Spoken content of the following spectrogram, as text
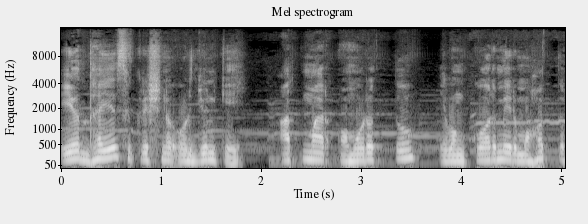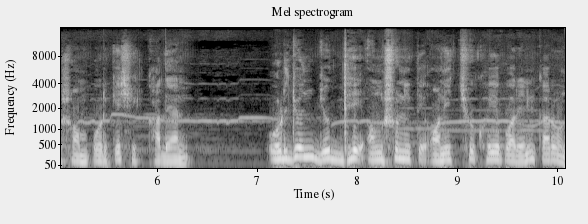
এই অধ্যায়ে শ্রীকৃষ্ণ অর্জুনকে আত্মার অমরত্ব এবং কর্মের মহত্ব সম্পর্কে শিক্ষা দেন। অর্জুন যুদ্ধে অংশ নিতে অনিচ্ছুক হয়ে পড়েন কারণ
